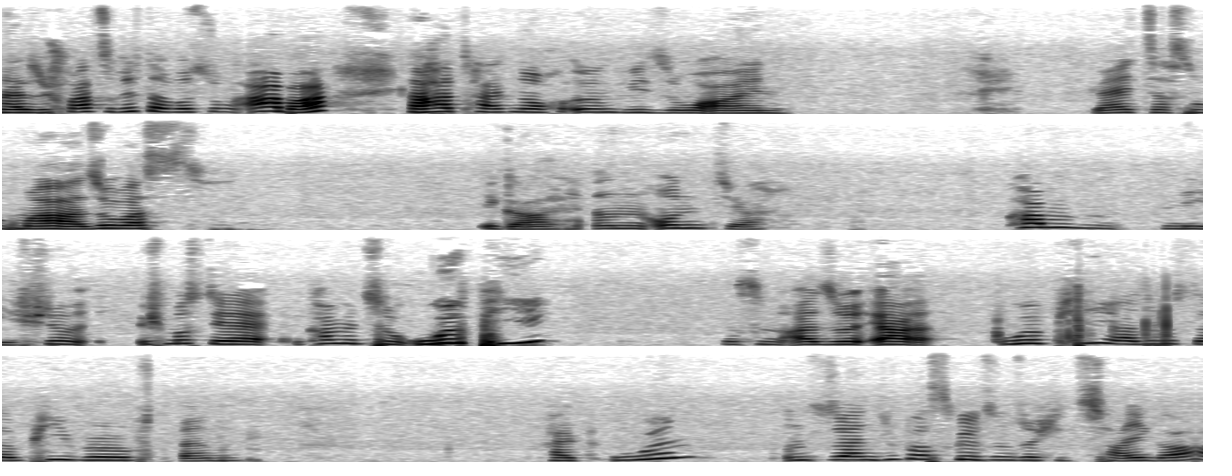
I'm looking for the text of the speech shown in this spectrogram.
also schwarze Ritterrüstung, aber er hat halt noch irgendwie so ein. Wie heißt das nochmal? Sowas. Egal. Und, und ja. Komm. Nee, stimmt. Ich muss der. Kommen wir zu Ulpi. Das sind also er UP, also Mr. P wirft ähm, halt Uhren. Und sein Super Skill sind solche Zeiger.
